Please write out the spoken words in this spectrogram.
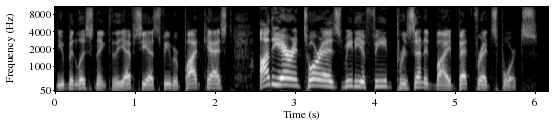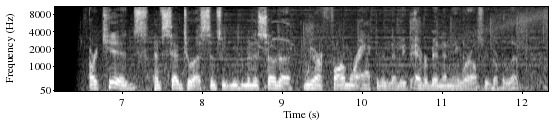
You've been listening to the FCS Fever podcast on the Aaron Torres media feed presented by Betfred Sports. Our kids have said to us since we moved to Minnesota, we are far more active than we've ever been anywhere else we've ever lived.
